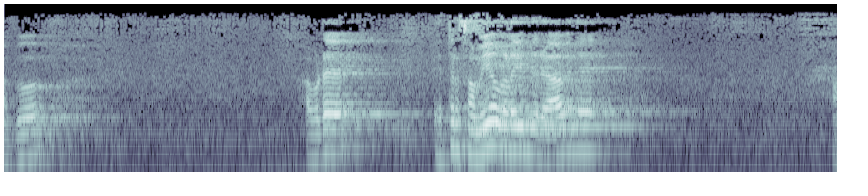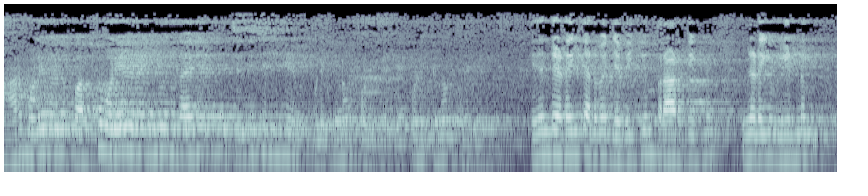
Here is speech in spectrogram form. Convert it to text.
അപ്പോ അവിടെ എത്ര സമയം കളയുന്നു? രാവിലെ ആറു മണി മുതൽ പത്ത് മണി വരെ ഈ ഒരു കാര്യത്തിൽ ചിന്തിച്ചിരിക്കുകയാണ്. കുളിക്കണം കുളിക്കില്ലേ കുളിക്കണം കുളിക്കില്ലേ ഇതിന്റെ ഇടയ്ക്ക് ചിലപ്പോൾ ജപിക്കും പ്രാർത്ഥിക്കും. ഇതിനിടയ്ക്ക് വീണ്ടും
